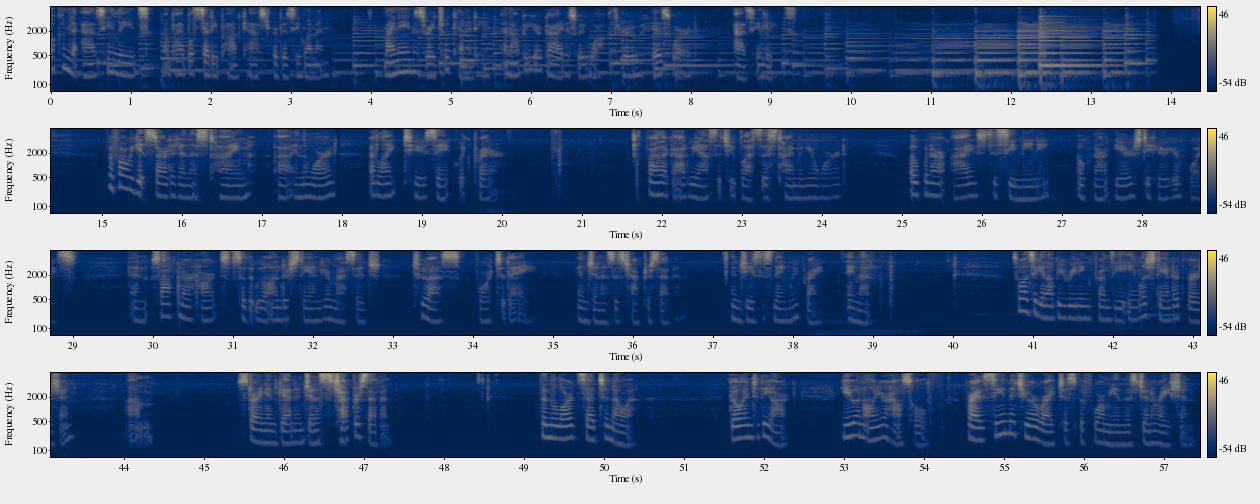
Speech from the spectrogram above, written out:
Welcome to As He Leads, a Bible study podcast for busy women. My name is Rachel Kennedy, and I'll be your guide as we walk through His Word as He leads. Before we get started in this time uh, in the Word, I'd like to say a quick prayer. Father God, we ask that you bless this time in your Word. Open our eyes to see meaning, open our ears to hear your voice and soften our hearts so that we'll understand your message to us for today in Genesis chapter 7. In Jesus' name we pray. Amen. So, once again, I'll be reading from the English Standard Version, um, starting again in Genesis chapter 7. Then the Lord said to Noah, Go into the ark, you and all your household, for I have seen that you are righteous before me in this generation.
